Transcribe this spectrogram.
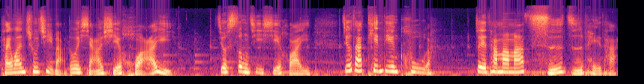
台湾出去嘛，都会想要学华语，就送去学华语，结果他天天哭啊，所以他妈妈辞职陪他，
